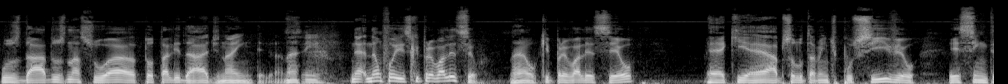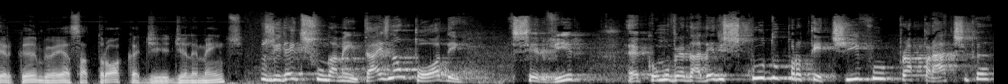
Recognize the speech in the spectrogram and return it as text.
os dados na sua totalidade, na íntegra. Né? Sim. Né, não foi isso que prevaleceu. Né? O que prevaleceu é que é absolutamente possível esse intercâmbio, essa troca de, de elementos. Os direitos fundamentais não podem servir é, como verdadeiro escudo protetivo para a prática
